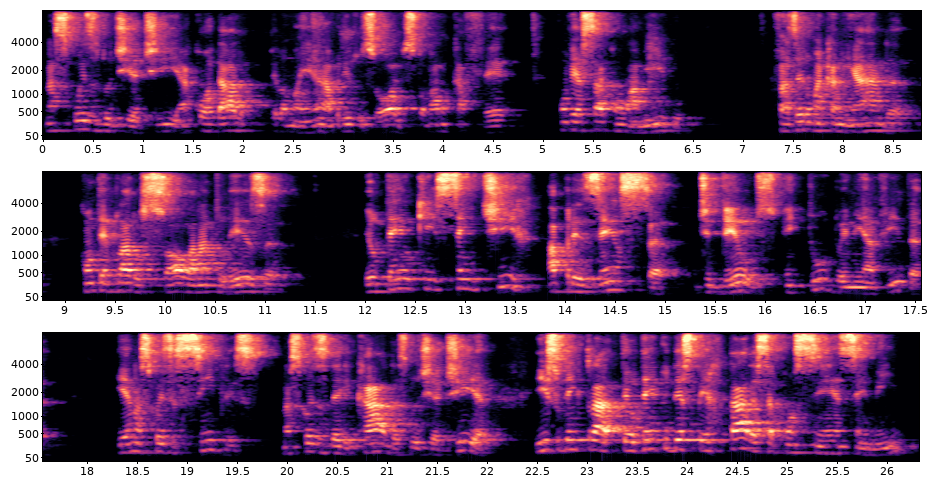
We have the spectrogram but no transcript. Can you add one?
nas coisas do dia a dia, acordar pela manhã, abrir os olhos, tomar um café, conversar com um amigo, fazer uma caminhada, contemplar o sol, a natureza. Eu tenho que sentir a presença de Deus em tudo em minha vida, e é nas coisas simples, nas coisas delicadas do dia a dia, isso tem que eu tenho que despertar essa consciência em mim,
